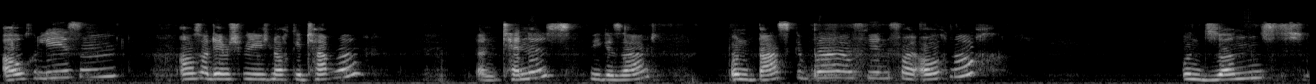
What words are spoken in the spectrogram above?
auch Lesen. Außerdem spiele ich noch Gitarre, dann Tennis, wie gesagt, und Basketball auf jeden Fall auch noch. Und sonst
